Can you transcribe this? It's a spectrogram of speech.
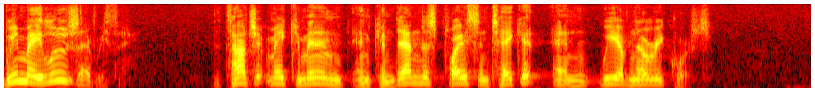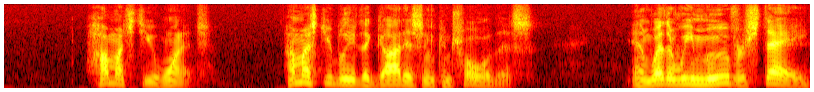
we may lose everything. The township may come in and, and, condemn this place and take it, and we have no recourse. How much do you want it? How much do you believe that God is in control of this? And whether we move or stay,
